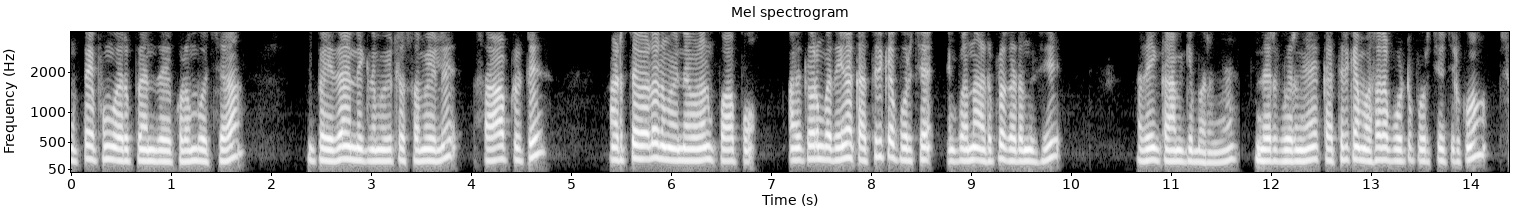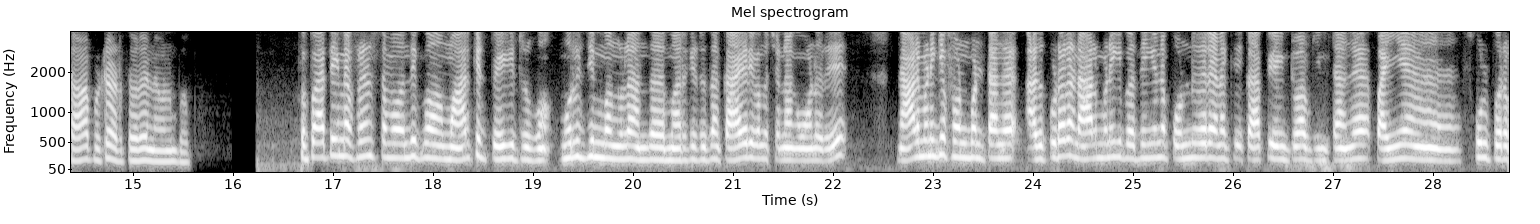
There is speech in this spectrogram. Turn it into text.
முட்டை எப்பவும் வறுப்பேன் இந்த குழம்பு வச்சா. இப்போ இதான் இன்றைக்கி நம்ம வீட்டில் சமையல். சாப்பிட்டுட்டு அடுத்த வேளை நம்ம என்ன வேலைன்னு பார்ப்போம். அதுக்கப்புறம் பார்த்தீங்கன்னா கத்திரிக்காய் பொரித்தேன் இப்போ தான் அடுப்பில் கிடந்துச்சு. அதையும் காமிக்க பாருங்க. இந்த இருக்கு பாருங்க. கத்திரிக்காய் மசாலா போட்டு பொரித்து வச்சுருக்கோம். சாப்பிட்டுட்டு அடுத்த வேளை என்ன வேணும்னு பார்ப்போம். இப்போ பார்த்தீங்கன்னா ஃப்ரெண்ட்ஸ் நம்ம வந்து இப்போ மார்க்கெட் போய்கிட்டு இருக்கோம். முருஜிம்பாங்களா அந்த மார்க்கெட்டு தான். காய்கறி வாங்க சொன்னாங்க ஓனரு நாலு மணிக்கே ஃபோன் பண்ணிட்டாங்க. அது கூட நாலு மணிக்கு பார்த்தீங்கன்னா பொண்ணு வேறு எனக்கு காப்பி வாங்கிட்டோம் அப்படின்ட்டாங்க. பையன் ஸ்கூல் போகிற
